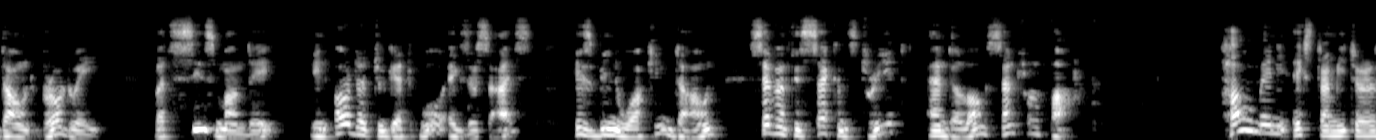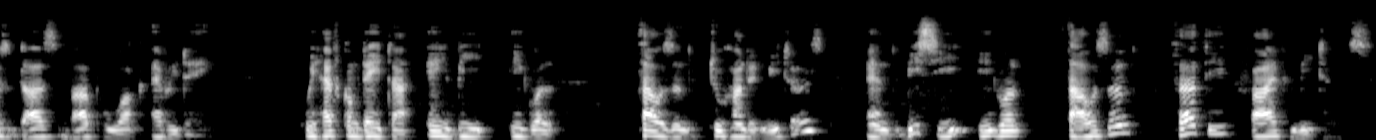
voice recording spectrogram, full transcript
down Broadway, but since Monday, in order to get more exercise, he's been walking down 72nd Street and along Central Park. How many extra meters does Bob walk every day? We have come data AB equal 1200 meters and BC equal 1035 meters.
